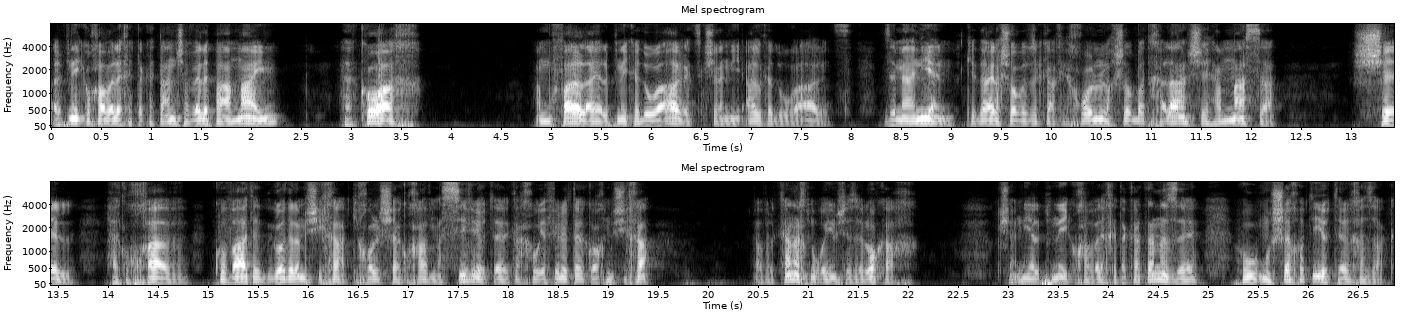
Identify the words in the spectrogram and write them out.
על פני כוכב הלכת הקטן, שווה לפעמיים הכוח המופעל עליי על פני כדור הארץ, כשאני על כדור הארץ. זה מעניין, כדאי לחשוב על זה כך. יכולנו לחשוב בהתחלה שהמסה של הכוכב קובעת את גודל המשיכה. ככל שהכוכב מסיבי יותר, ככה הוא יפעיל יותר כוח משיכה. אבל כאן אנחנו רואים שזה לא כך. כשאני על פני כוכב הלכת הקטן הזה, הוא מושך אותי יותר חזק.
